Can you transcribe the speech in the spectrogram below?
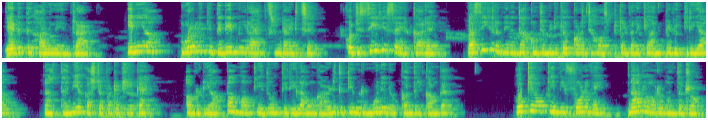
எடுத்து ஹலோ என்றாள். இனியா முரளிக்கு திடீர்னு ஒரு ஆக்சிடென்ட் ஆயிடுச்சு. கொஞ்சம் சீரியஸா இருக்காரு. வசீகரன் இருந்தா கொஞ்சம் மெடிக்கல் காலேஜ் ஹாஸ்பிட்டல் வரைக்கும் அனுப்பி வைக்கிறியா? நான் தனியா கஷ்டப்பட்டுட்டு இருக்கேன். அவருடைய அப்பா அம்மாவுக்கு எதுவும் தெரியல. அவங்க அழுதுட்டே ஒரு மூலையில உட்கார்ந்துருக்காங்க. ஓகே ஓகே நீ போன வை. நானும் அவரும் வந்துடுறோம்.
